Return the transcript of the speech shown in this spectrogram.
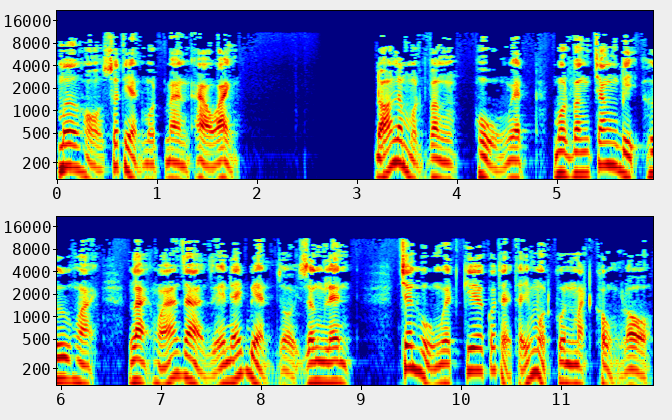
mơ hồ xuất hiện một màn ảo ảnh. Đó là một vầng hủ nguyệt, một vầng trăng bị hư hoại, lại hóa ra dưới đáy biển rồi dâng lên. Trên hủ nguyệt kia có thể thấy một khuôn mặt khổng lồ,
